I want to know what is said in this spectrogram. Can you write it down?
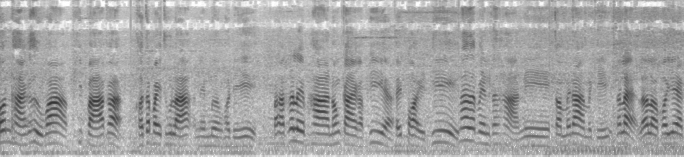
ต้นทางก็คือว่าพี่ปาร์กอะเขาจะไปธุระในเมืองพอดีปาร์กก็เลยพาน้องกายกับพี่อะไปปล่อยที่น่าจะเป็นสถานีจำไม่ได้เมื่อกี้นั่นแหละแล้วเราก็แยก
